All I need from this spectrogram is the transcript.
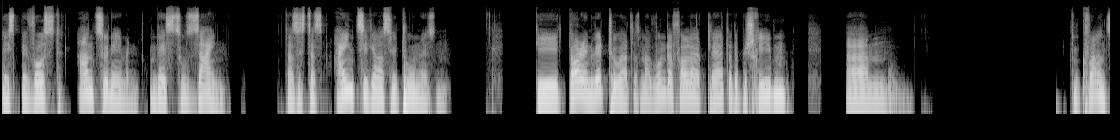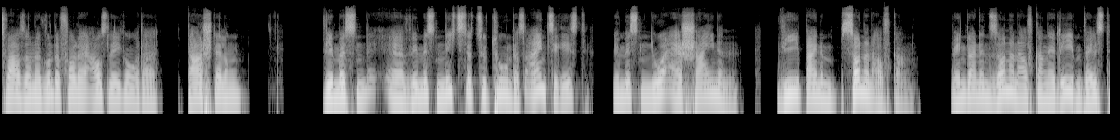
Es bewusst anzunehmen und es zu sein. Das ist das Einzige, was wir tun müssen. Die Dorian Virtue hat das mal wundervoll erklärt oder beschrieben. Ähm, und zwar so eine wundervolle Auslegung oder Darstellung. Wir müssen, äh, wir müssen nichts dazu tun. Das Einzige ist, wir müssen nur erscheinen, wie bei einem Sonnenaufgang. Wenn du einen Sonnenaufgang erleben willst,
